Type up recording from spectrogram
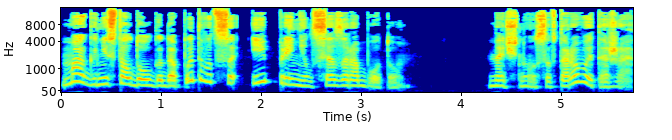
Маг не стал долго допытываться и принялся за работу. «Начну со второго этажа»,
